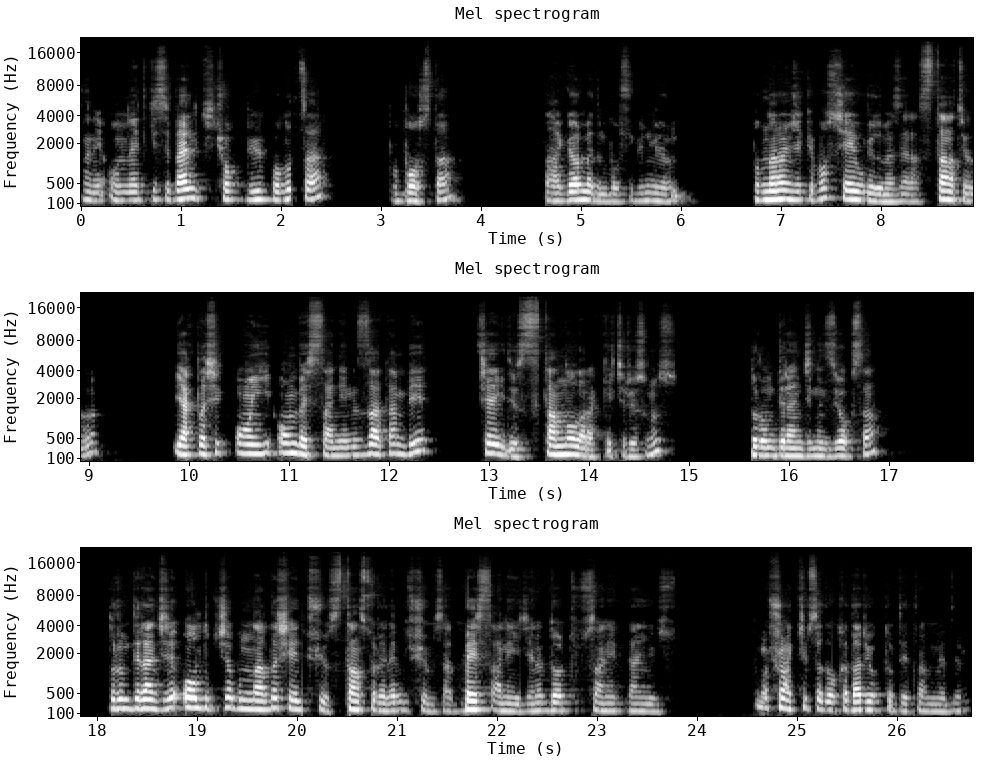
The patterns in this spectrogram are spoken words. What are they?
Hani onun etkisi belki çok büyük olursa bu boss'ta daha görmedim boss'u bilmiyorum. Bundan önceki boss şey vuruyordu mesela stun atıyordu. Yaklaşık 10 15 saniyeniz zaten bir şey gidiyor. Stunlı olarak geçiriyorsunuz. Durum direnciniz yoksa. Durum direnci oldukça bunlarda şey düşüyor. Stun süreleri düşüyor. Mesela 5 saniye yiyeceğine 400 saniye falan yiyorsun. Ama şu an kimse de o kadar yoktur diye tahmin ediyorum.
